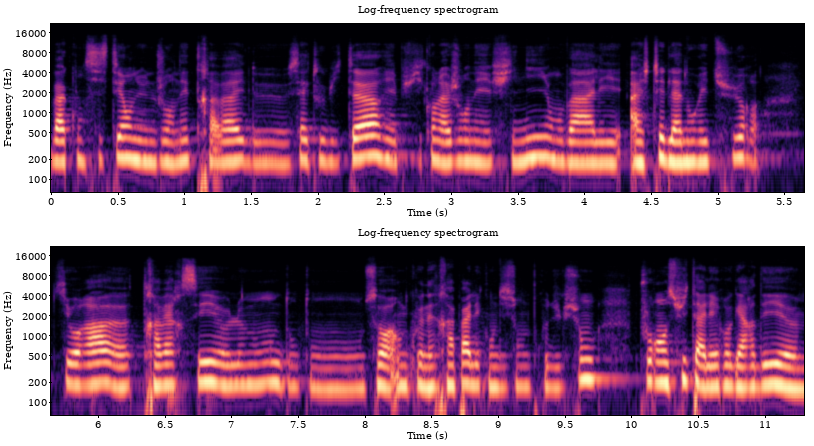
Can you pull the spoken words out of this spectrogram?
va consister en une journée de travail de 7 ou 8 heures. Et puis quand la journée est finie, on va aller acheter de la nourriture qui aura euh, traversé euh, le monde dont on, ne connaîtra pas les conditions de production, pour ensuite aller regarder euh,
